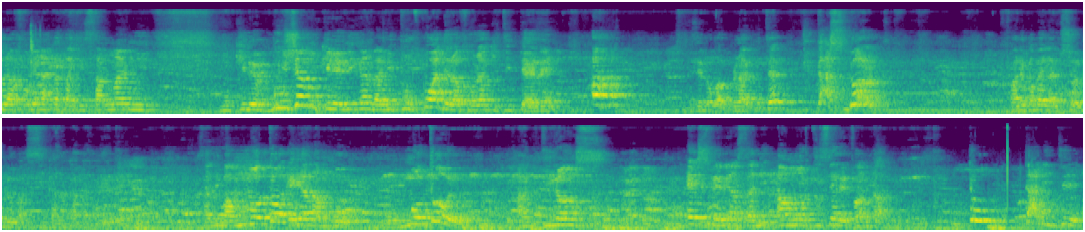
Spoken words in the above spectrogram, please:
de la forêt na kati ya kisangani mokili ebouge mokili elingani babi pourquoi de la forêt akiti terrain? Eza eloko ablaki te cash gold faleka bayela biso biloko asika na kaka terrain cestadi bamoto eya nango moto oyo endurance expérience cestadi amortisseur eventable tout qualité.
